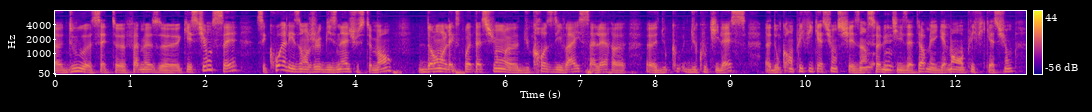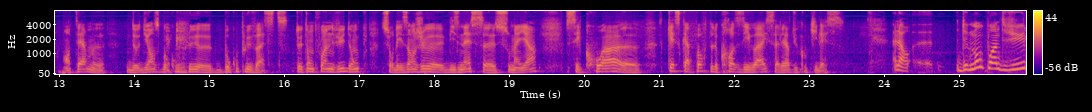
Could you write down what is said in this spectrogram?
Euh, d'où cette fameuse question, c'est c'est quoi les enjeux business justement dans l'exploitation du cross-device à l'ère du, du cookie-less? Donc amplification chez un seul utilisateur, mais également amplification en termes d'audience beaucoup plus, euh, beaucoup plus vaste. De ton point de vue, donc, sur les enjeux business, euh, Soumaya, c'est quoi, euh, qu'est-ce qu'apporte le cross-device à l'ère du cookie-less? Alors, de mon point de vue,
